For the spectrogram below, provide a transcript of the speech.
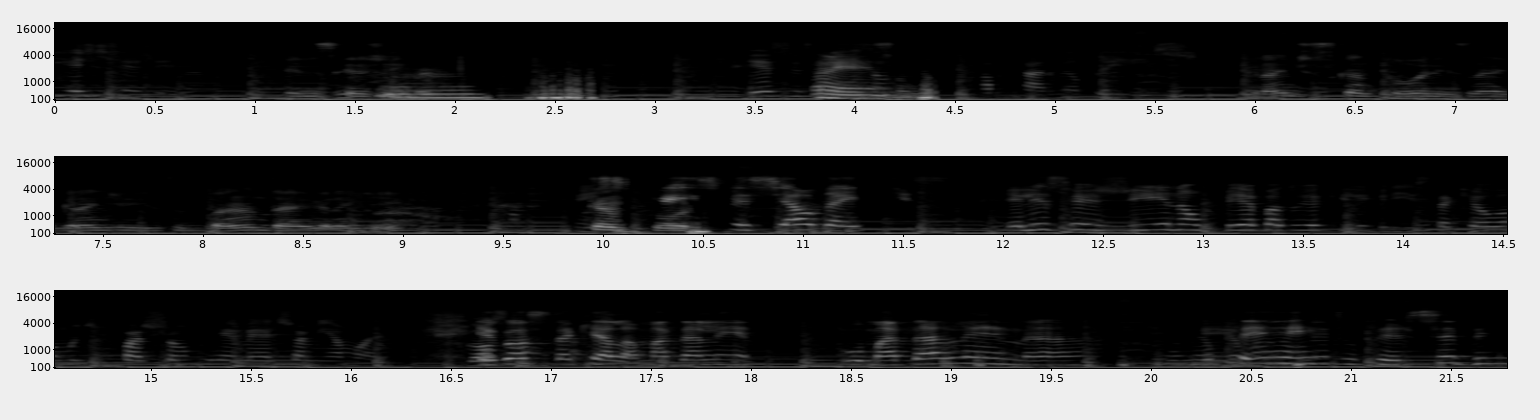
e Elis Regina. Elis Regina. Esses três é. são no meu playlist. Grandes cantores, né? Grandes banda, grande cantor. especial da Elis. Elis Regina, o bêbado e equilibrista, que eu amo de paixão, que remete à minha mãe. Gosto eu gosto daquela, Madalena. O Madalena, o meu eu peito, perceber.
